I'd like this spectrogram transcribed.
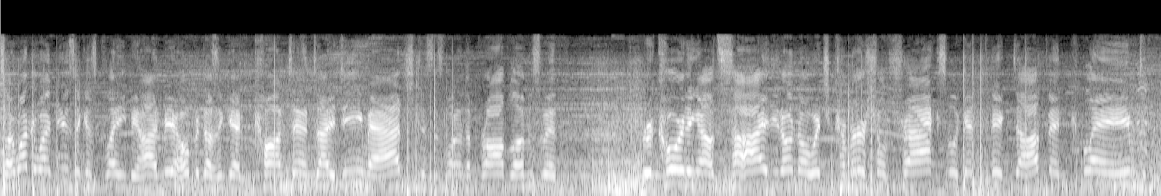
So I wonder what music is playing behind me. I hope it doesn't get content ID matched. This is one of the problems with recording outside. You don't know which commercial tracks will get picked up and claimed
